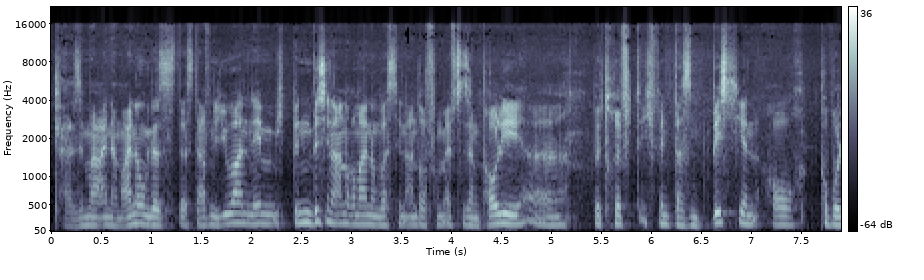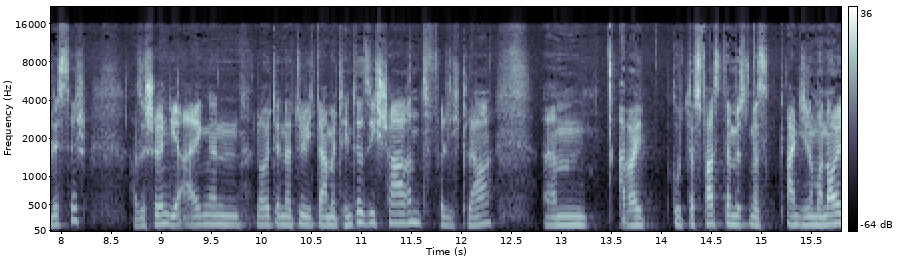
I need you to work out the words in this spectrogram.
klar sind wir einer Meinung, das, das darf nicht überhand nehmen. Ich bin ein bisschen anderer Meinung, was den Antrag vom FC St. Pauli äh, betrifft. Ich finde das ein bisschen auch populistisch. Also schön die eigenen Leute natürlich damit hinter sich scharend, völlig klar. Ähm, aber gut, das Fass, da müssten wir es eigentlich nochmal neu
